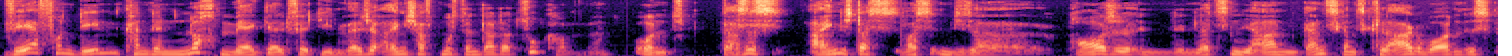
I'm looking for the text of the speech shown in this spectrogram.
wer von denen kann denn noch mehr Geld verdienen? Welche Eigenschaft muss denn da dazukommen? Und das ist eigentlich das, was in dieser Branche in den letzten Jahren ganz, ganz klar geworden ist,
